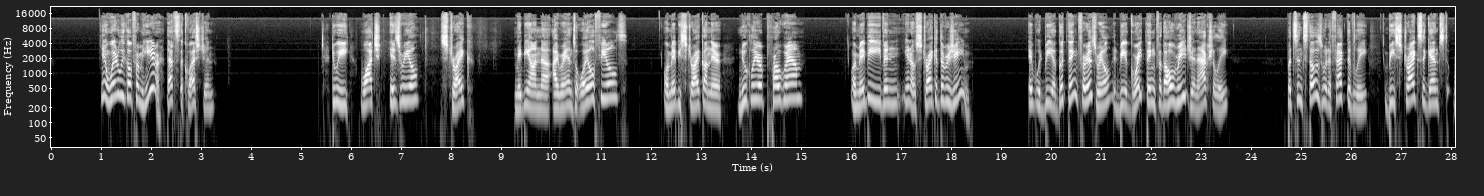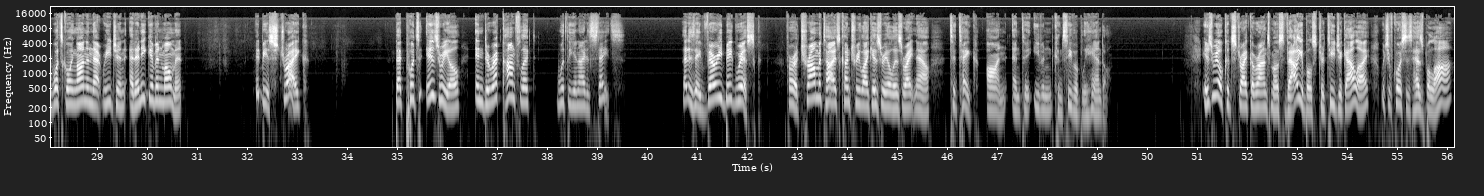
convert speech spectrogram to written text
You know, where do we go from here? That's the question. Do we watch Israel strike maybe on uh, Iran's oil fields? Or maybe strike on their nuclear program? Or maybe even, you know, strike at the regime? It would be a good thing for Israel. It'd be a great thing for the whole region, actually. But since those would effectively be strikes against what's going on in that region at any given moment, it'd be a strike that puts Israel in direct conflict with the United States. That is a very big risk for a traumatized country like Israel is right now to take on and to even conceivably handle. Israel could strike Iran's most valuable strategic ally, which of course is Hezbollah.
